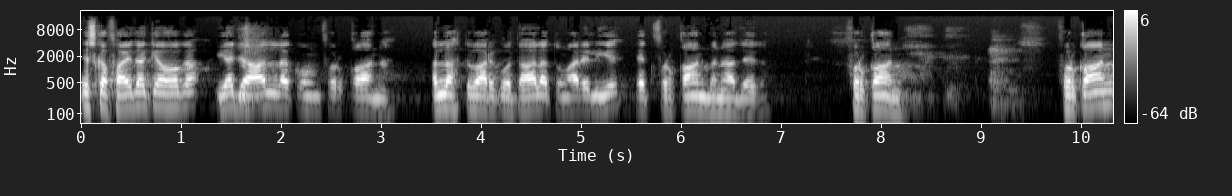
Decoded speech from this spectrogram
इसका फ़ायदा क्या होगा? या जाकुम फ़ुरक़ान। अल्लाह तबारक व ताली तुम्हारे लिए एक फ़ुरक़ान बना देगा। फ़ुरक़ान। फ़ुरक़ान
